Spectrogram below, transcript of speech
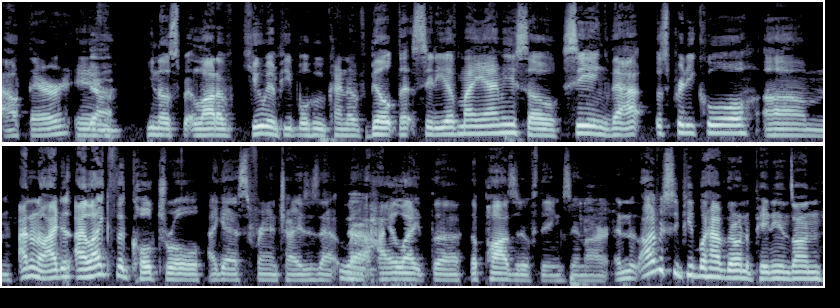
out there in. Yeah you know a lot of Cuban people who kind of built that city of Miami. So seeing that was pretty cool. Um, I don't know. I just I like the cultural, I guess, franchises that, yeah. that highlight the the positive things in art. And obviously, people have their own opinions on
